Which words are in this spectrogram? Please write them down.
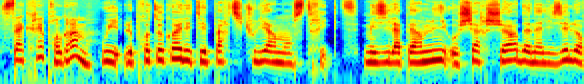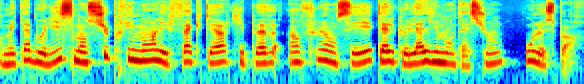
Sacré programme Oui, le protocole était particulièrement strict, mais il a permis aux chercheurs d'analyser leur métabolisme en supprimant les facteurs qui peuvent influencer, tels que l'alimentation ou le sport.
